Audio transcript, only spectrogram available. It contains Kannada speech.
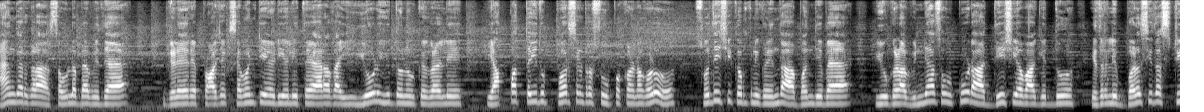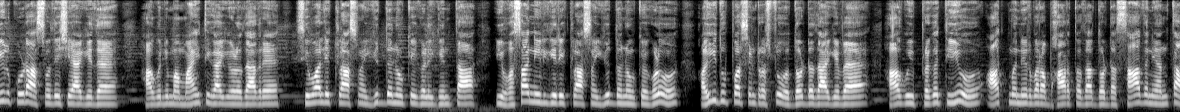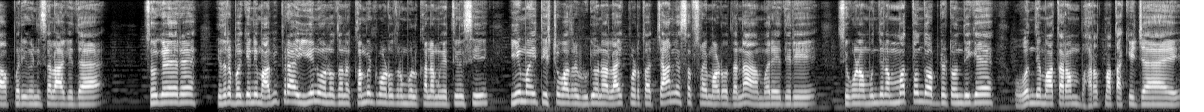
ಹ್ಯಾಂಗರ್ಗಳ ಸೌಲಭ್ಯವಿದೆ. ಗೆಳೆಯರೆ, ಪ್ರಾಜೆಕ್ಟ್ ಸೆವೆಂಟಿ ಅಡಿಯಲ್ಲಿ ತಯಾರಾದ ಈ ಏಳು ಯುದ್ಧ ನೌಕೆಗಳಲ್ಲಿ ಎಪ್ಪತ್ತೈದು ಪರ್ಸೆಂಟ್ರಷ್ಟು ಉಪಕರಣಗಳು ಸ್ವದೇಶಿ ಕಂಪನಿಗಳಿಂದ ಬಂದಿವೆ. ಇವುಗಳ ವಿನ್ಯಾಸವು ಕೂಡ ದೇಶೀಯವಾಗಿದ್ದು, ಇದರಲ್ಲಿ ಬಳಸಿದ ಸ್ಟೀಲ್ ಕೂಡ ಸ್ವದೇಶಿಯಾಗಿದೆ. ಹಾಗೂ ನಿಮ್ಮ ಮಾಹಿತಿಗಾಗಿ ಹೇಳೋದಾದರೆ ಶಿವಾಲಿ ಕ್ಲಾಸ್ನ ಯುದ್ಧ ನೌಕೆಗಳಿಗಿಂತ ಈ ಹೊಸ ನೀಲಗಿರಿ ಕ್ಲಾಸ್ನ ಯುದ್ಧ ನೌಕೆಗಳು ಐದು ಪರ್ಸೆಂಟ್ರಷ್ಟು ದೊಡ್ಡದಾಗಿವೆ. ಹಾಗೂ ಈ ಪ್ರಗತಿಯು ಆತ್ಮನಿರ್ಭರ ಭಾರತದ ದೊಡ್ಡ ಸಾಧನೆ ಅಂತ ಪರಿಗಣಿಸಲಾಗಿದೆ. ಸೊ ಗೆಳೆಯರೆ, ಇದರ ಬಗ್ಗೆ ನಿಮ್ಮ ಅಭಿಪ್ರಾಯ ಏನು ಅನ್ನೋದನ್ನು ಕಮೆಂಟ್ ಮಾಡೋದ್ರ ಮೂಲಕ ನಮಗೆ ತಿಳಿಸಿ. ಈ ಮಾಹಿತಿ ಇಷ್ಟವಾದರೆ ವಿಡಿಯೋನ ಲೈಕ್ ಮಾಡುತ್ತಾ ಚಾನೆಲ್ ಸಬ್ಸ್ಕ್ರೈಬ್ ಮಾಡೋದನ್ನು ಮರೆಯದಿರಿ. ಸಿಗೋಣ ಮುಂದಿನ ಮತ್ತೊಂದು ಅಪ್ಡೇಟ್ ಒಂದಿಗೆ. ಒಂದೇ ಮಾತಾರಂ, ಭಾರತ್ ಮಾತಾ ಕಿ ಜೈ.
